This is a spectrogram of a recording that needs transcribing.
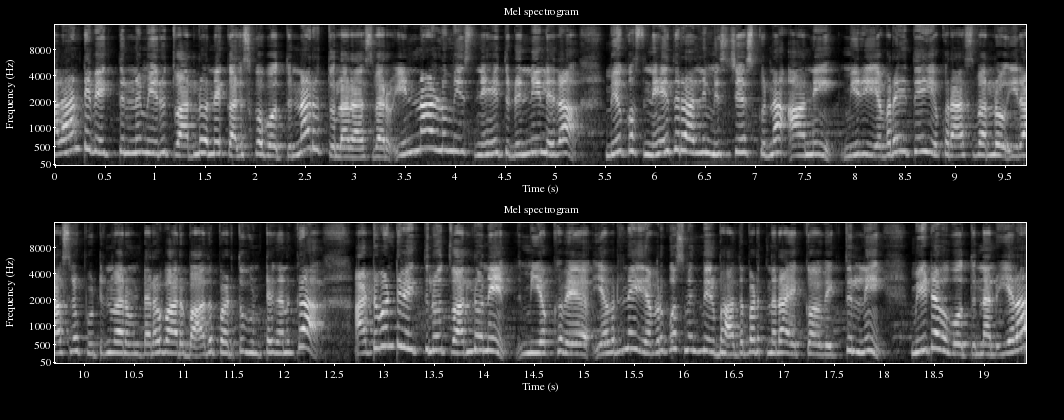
అలాంటి వ్యక్తులను మీరు త్వరలోనే కలుసుకోబోతున్నారు తులరాశి వారు. ఇన్నాళ్ళు మీ స్నేహితుడిని లేదా మీ యొక్క స్నేహితురాల్ని మిస్ చేసుకున్నా అని మీరు ఎవరైతే ఈ యొక్క రాశి త్వరలో ఈ రాశిలో పుట్టినవారు ఉంటారో వారు బాధపడుతూ ఉంటే గనక అటువంటి వ్యక్తులు త్వరలోనే మీ యొక్క ఎవరిని ఎవరి కోసం అయితే మీరు బాధపడుతున్నారో ఆ యొక్క వ్యక్తుల్ని మీట్ అవ్వబోతున్నారు. ఎలా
